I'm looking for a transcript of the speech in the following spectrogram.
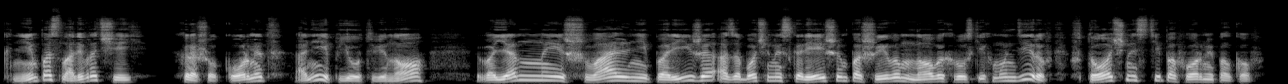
К ним послали врачей. Хорошо кормят, они пьют вино. Военные швальни Парижа озабочены скорейшим пошивом новых русских мундиров, в точности по форме полков.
